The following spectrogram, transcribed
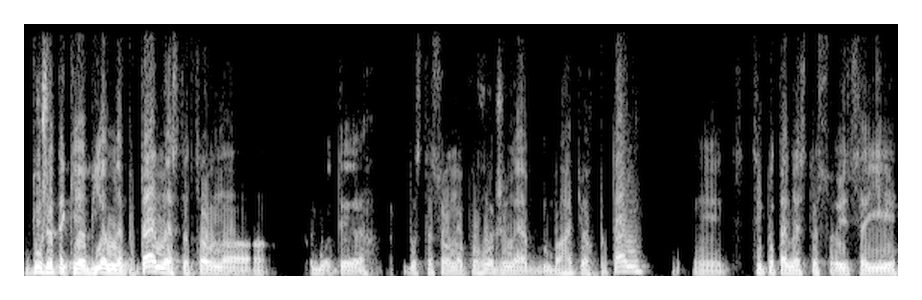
Дуже таке об'ємне питання стосовно роботи стосовно погодження багатьох питань. Ці питання стосуються і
